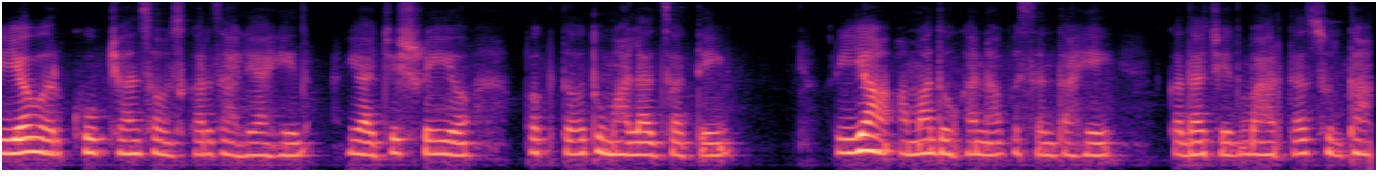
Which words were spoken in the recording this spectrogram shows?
रियावर खूप छान संस्कार झाले आहेत. आणि याचे श्रेय फक्त तुम्हालाच जाते. रिया आम्हा दोघांना पसंत आहे. कदाचित भारतातसुद्धा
